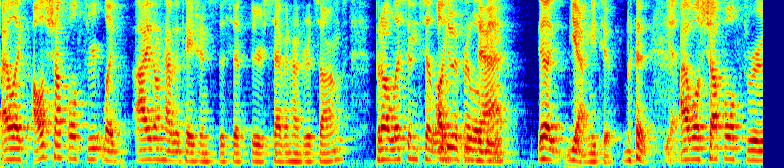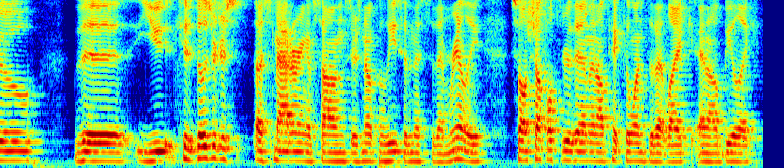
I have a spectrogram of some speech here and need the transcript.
I like I'll shuffle through like I don't have the patience to sift through 700 songs, but I'll listen to like do it for Lil that. Uh, yeah, me too. But Yes. I will shuffle through the you because those are just a smattering of songs. There's no cohesiveness to them really. So I'll shuffle through them and I'll pick the ones that I like and I'll be like,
